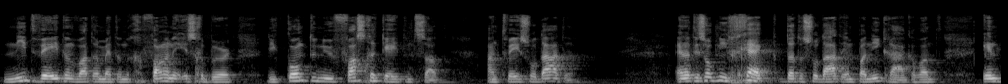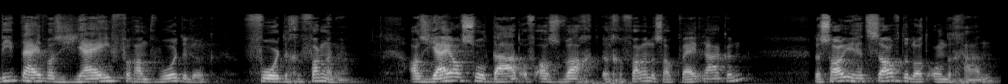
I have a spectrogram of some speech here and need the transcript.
niet weten wat er met een gevangene is gebeurd die continu vastgeketend zat aan twee soldaten? En het is ook niet gek dat de soldaten in paniek raken, want in die tijd was jij verantwoordelijk voor de gevangenen. Als jij als soldaat of als wacht een gevangene zou kwijtraken, dan zou je hetzelfde lot ondergaan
